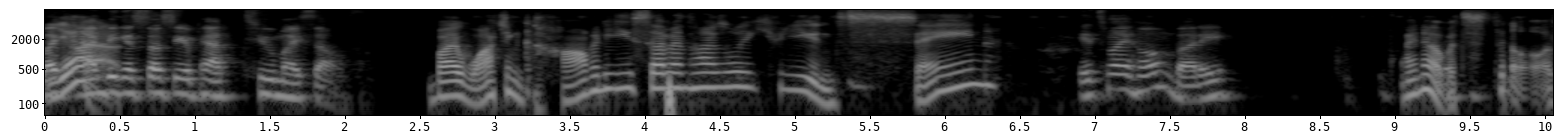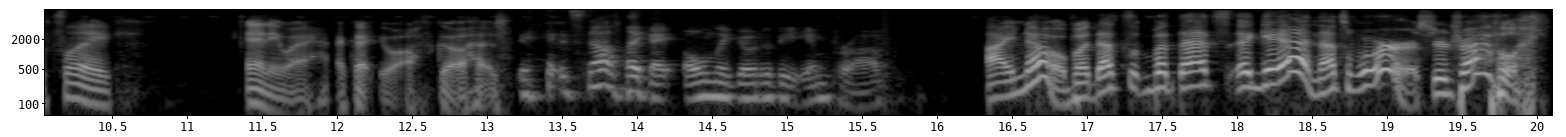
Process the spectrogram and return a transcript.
like Yeah. I'm being a sociopath to myself. By watching comedy seven times a week, are you insane? It's my home, buddy. I know, but still, it's like. Anyway, I cut you off. Go ahead. It's not like I only go to the improv. I know, but that's but that's again, that's worse. You're traveling.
